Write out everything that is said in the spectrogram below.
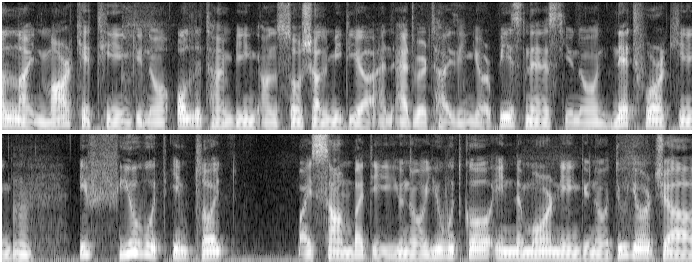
online marketing you know all the time being on social media and advertising your business you know networking. Mm. If you would employed by somebody you know you would go in the morning you know do your job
